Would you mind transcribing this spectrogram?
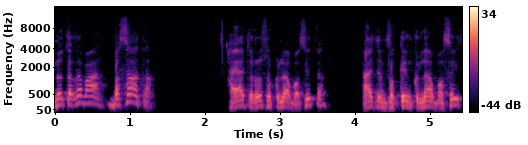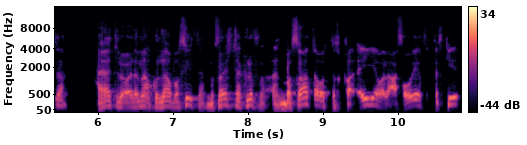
النقطة الرابعة بساطة. حياة الرسل كلها بسيطة، حياة المفكرين كلها بسيطة، حياة العلماء كلها بسيطة، ما فيهاش تكلفة، البساطة والتلقائية والعفوية في التفكير،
